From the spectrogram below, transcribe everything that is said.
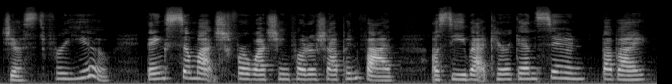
just for you. Thanks so much for watching Photoshop in 5. I'll see you back here again soon. Bye-bye.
